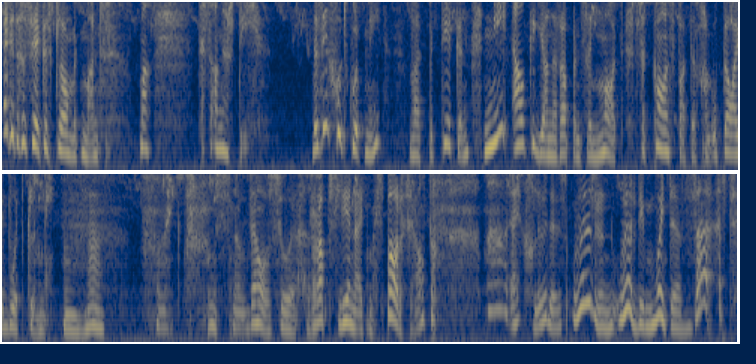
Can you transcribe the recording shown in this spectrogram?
Ek het gesê ek is klaar met mans, maar dis anders die. Dis nie goedkoop nie, wat beteken nie elke Jan Rap en sy maat se kansvatter gaan op daai boot klim nie. Mhm. Ek moes nou wel so raps leen uit my spaargeld. Maar ek glo dit is oor en oor die moeite werd.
